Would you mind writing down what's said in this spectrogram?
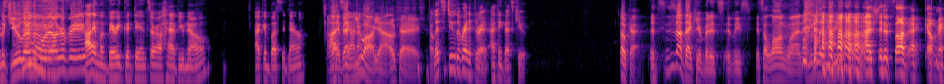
Could you learn the choreography? I am a very good dancer. I'll have you know. I can bust it down. I bet you are. Yeah. Okay. Let's do the Reddit thread. I think that's cute. Okay. It's it's not that cute, but it's at least it's a long one. I'm gonna let you read it. I should have saw that coming.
